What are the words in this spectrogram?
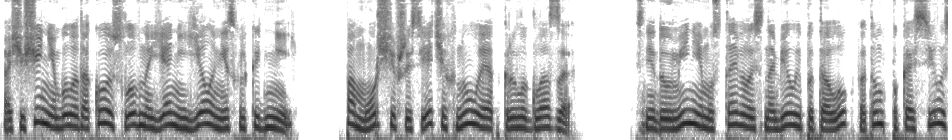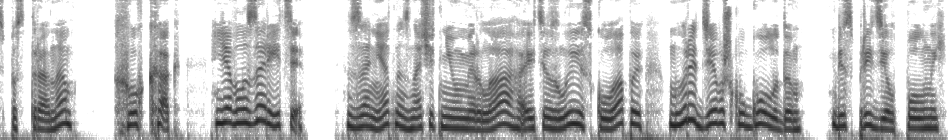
Ощущение было такое, словно я не ела несколько дней. Поморщившись, я чихнула и открыла глаза. С недоумением уставилась на белый потолок, потом покосилась по сторонам. О как! Я в лазарете! Занятно, значит, не умерла, а эти злые скулапы морят девушку голодом. Беспредел полный.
